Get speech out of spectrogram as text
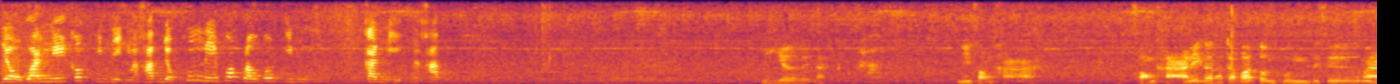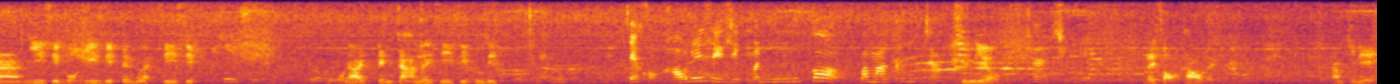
เดี๋ยววันนี้ก็กินอีกนะครับ เดี๋ยวพรุ่งนี้พวกเราก็กินกันอีกนะครับ มีเยอะเลยนะครับ นี่สองขา สองขานี่ก็เท่ากับว่าต้นทุนไปซื้อมา20บวก20 เป็นเท่าไหร่40สี่สิบโอ้โหได้เต็มจานเลย40ดูสิแต่ของเขาในสี่สิบมันก็ประมาณครึ่งจานชิ้นเดียว ใช่ชิ้นเดียว ได้สองเท่าเลยทำกินเอง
